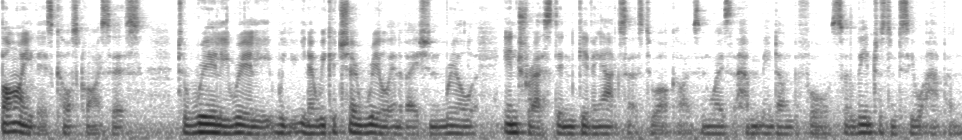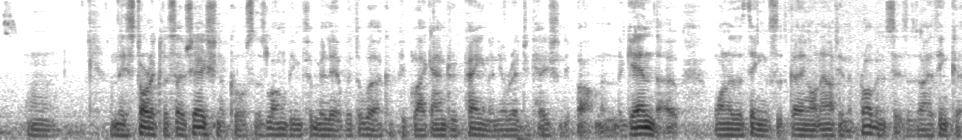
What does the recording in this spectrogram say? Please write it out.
by this cost crisis to really, really, we, you know, we could show real innovation, real interest in giving access to archives in ways that haven't been done before. So it'll be interesting to see what happens. Mm. And the Historical Association, of course, has long been familiar with the work of people like Andrew Payne and your education department. And again, though, one of the things that's going on out in the provinces is I think, uh,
